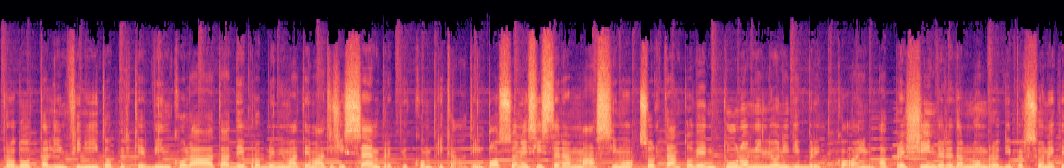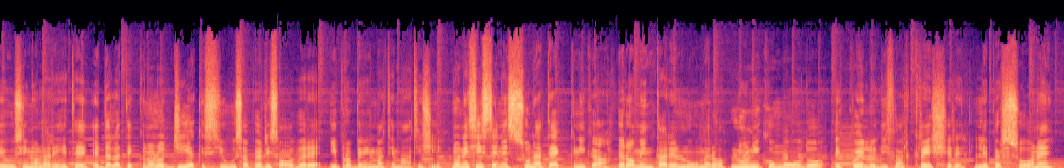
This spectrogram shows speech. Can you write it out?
prodotta all'infinito perché è vincolata a dei problemi matematici sempre più complicati. Possono esistere al massimo soltanto 21 milioni di Bitcoin, a prescindere dal numero di persone che usino la rete e dalla tecnologia che si usa per risolvere i problemi matematici. Non esiste nessuna tecnica per aumentare il numero, l'unico modo è quello di far crescere le persone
